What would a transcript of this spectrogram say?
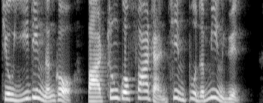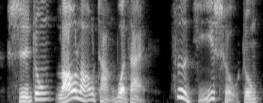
就一定能够把中国发展进步的命运始终牢牢掌握在自己手中。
